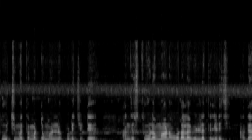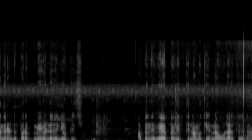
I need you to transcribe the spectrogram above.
சூட்சுமத்தை மட்டும் மண் பிடிச்சிட்டு அந்த ஸ்தூலமான உடலை வெளில தள்ளிடுச்சு. அதான் அந்த ரெண்டு பருப்புமே வெளில தள்ளி விட்டுருச்சு. அப்போ இந்த வேப்ப வித்து நமக்கு என்ன உணர்த்துதுன்னா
